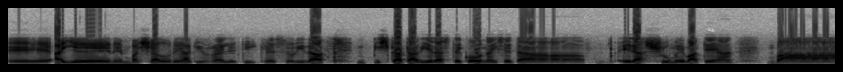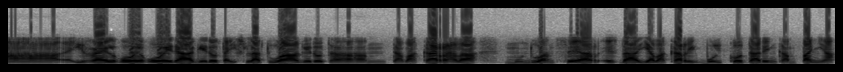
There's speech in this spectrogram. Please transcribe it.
eh, haien enbaixadoreak Israeletik, ez? Hori da, pixkat adierazteko, naiz eta era xume batean, ba, Israelgo egoera gero eta islatua, gero eta bakarra da munduan zehar, ez da ja bakarrik boikotaren kanpaina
